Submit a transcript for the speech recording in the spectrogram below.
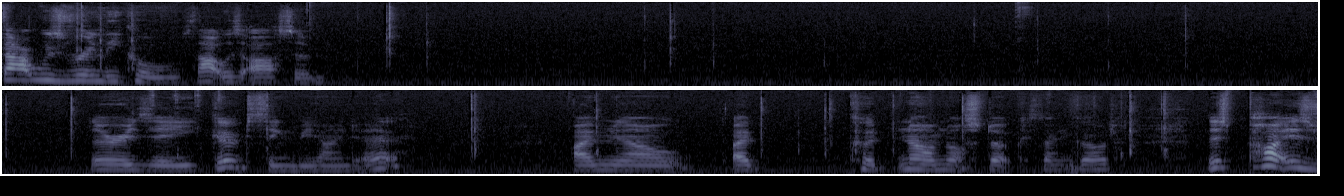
that was really cool. That was awesome. There is a goat thing behind it. I'm now I could... No, I'm not stuck, thank God. This part is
